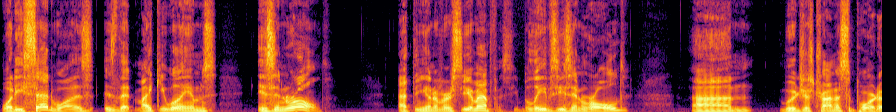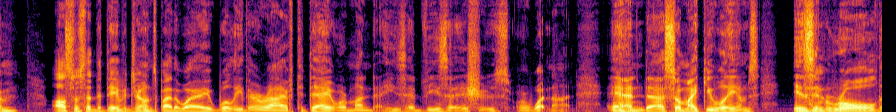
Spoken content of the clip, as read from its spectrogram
what he said was is that Mikey Williams is enrolled at the University of Memphis. He believes he's enrolled. Um, we're just trying to support him. Also said that David Jones, by the way, will either arrive today or Monday. He's had visa issues or whatnot. And uh, so Mikey Williams is enrolled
